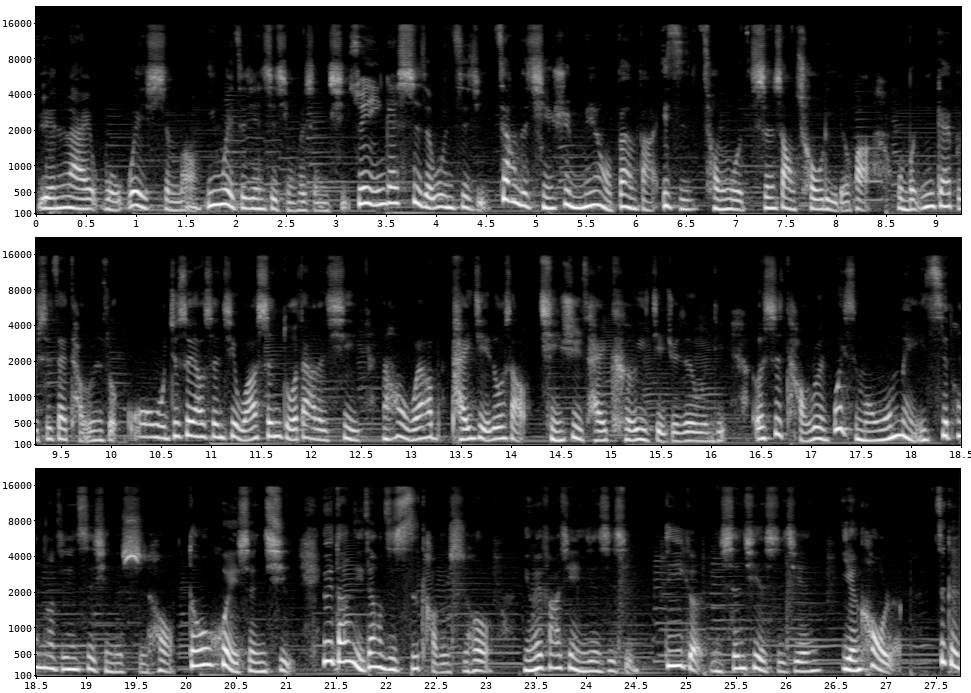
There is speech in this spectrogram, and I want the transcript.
原来我为什么因为这件事情会生气，所以应该试着问自己：这样的情绪没有办法一直从我身上抽离的话，我们应该不是在讨论说，哦，我就是要生气，我要生多大的气，然后我要排解多少情绪才可以解决这个问题。而是讨论为什么我每一次碰到这件事情的时候都会生气？因为当你这样子思考的时候，你会发现一件事情：第一个，你生气的时间延后了，这个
